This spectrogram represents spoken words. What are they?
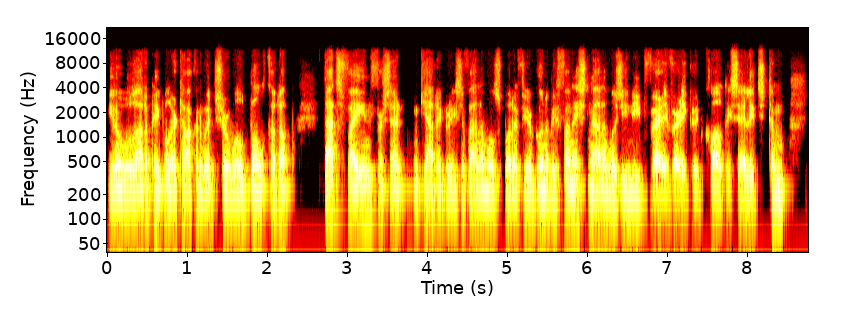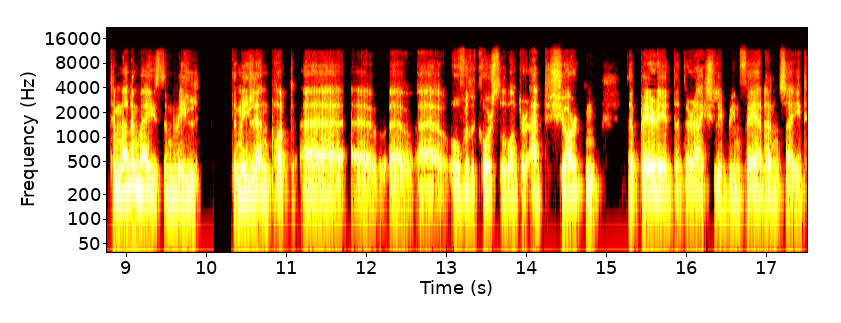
You know, a lot of people are talking about sure we'll bulk it up that's fine for certain categories of animals, but if you're going to be finishing animals, you need very, very good quality silage to, to minimize the meal the meal input uh, uh, uh, uh, over the course of the winter and to shorten the period that they're actually being fed inside.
